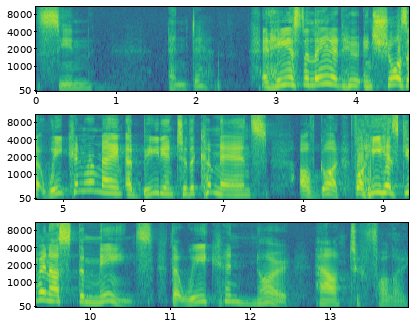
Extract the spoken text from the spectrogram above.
sin and death. And he is the leader who ensures that we can remain obedient to the commands of God. For he has given us the means that we can know how to follow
